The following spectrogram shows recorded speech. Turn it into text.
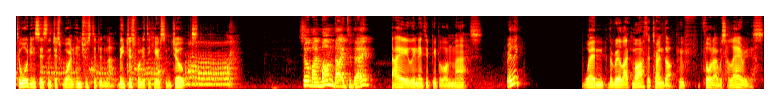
to audiences that just weren't interested in that. They just wanted to hear some jokes. So my mum died today. I alienated people en masse. Really? When the real life Martha turned up, who thought I was hilarious,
